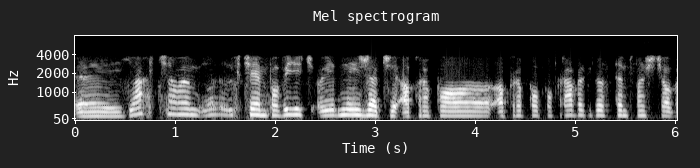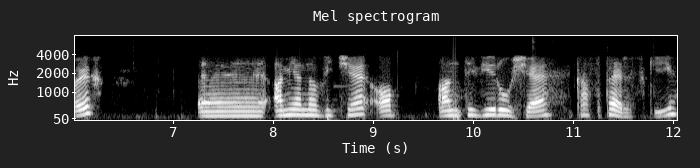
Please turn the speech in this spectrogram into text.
E, ja chciałem, ja chciałem powiedzieć o jednej rzeczy a propos, a propos poprawek dostępnościowych, a mianowicie o antywirusie Kasperski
